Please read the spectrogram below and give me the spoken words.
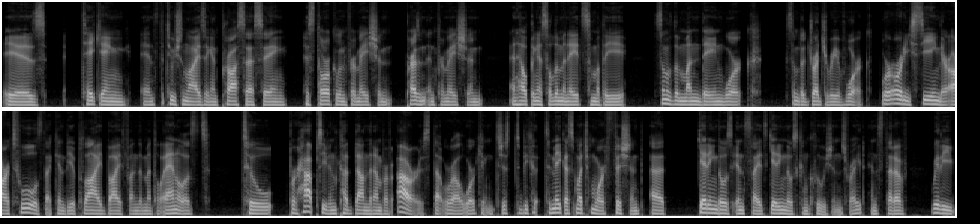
is taking, institutionalizing, and processing historical information, present information, and helping us eliminate some of the some of the mundane work, some of the drudgery of work. We're already seeing there are tools that can be applied by fundamental analysts to perhaps even cut down the number of hours that we're all working, just to be to make us much more efficient at getting those insights, getting those conclusions, right? Instead of really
